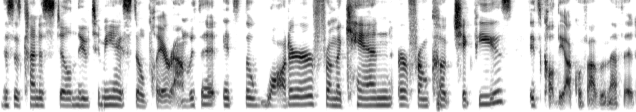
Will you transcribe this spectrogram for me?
this is kind of still new to me. I still play around with it. It's the water from a can or from cooked chickpeas. It's called the aquafaba method.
